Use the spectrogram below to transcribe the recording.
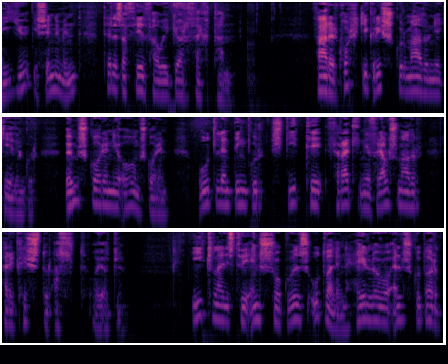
nýju í sinni mynd til þess að þið fái gjörð þekkt hann. Þar er korki grískur maður nýja geðingur, umskorinn í óumskorinn, útlendingur, skíti, þrællni, frjálsmaður, þar er Kristur allt og í öllum. Íklæðist því eins og Guðs útvalin, heilög og elsku börn,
